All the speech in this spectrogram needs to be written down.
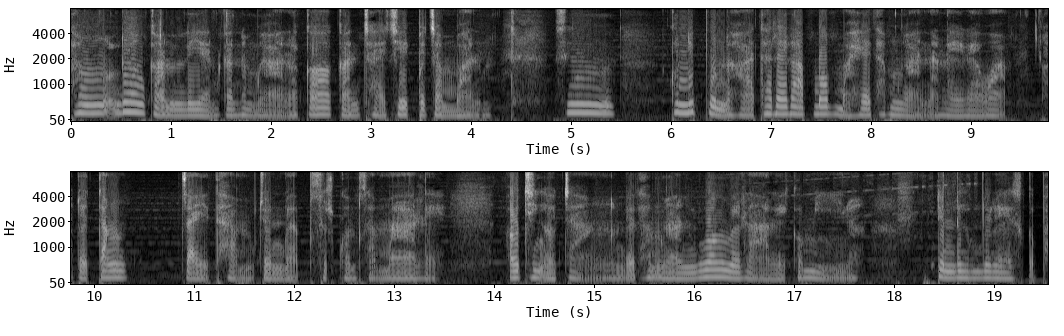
ทั้งเรื่องการเรียนการทำงานแล้วก็การใช้ชีวิตประจำวัน ซึ่งคนญี่ปุ่นนะคะ ถ้าได้รับมอบหมายให้ทำงานอะไรแล้วอะเขาจะตั้ง ใจทำจนแบบสุดความสามารถเลย เอาจริงเอาจังเดี๋ยวทำงานล่วงเวลาเลยก็มีนะจนลืมดูแลสุขภ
